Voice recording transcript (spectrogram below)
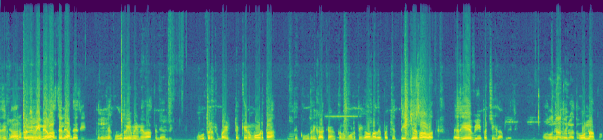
ਅਸੀਂ ਚਾਰ ਕਬੂਤਰ ਵੀ ਬੱਚੇ ਮਹੀਨੇ ਵਾਸਤੇ ਲਿਆਂਦੇ ਸੀ ਤੇ ਕਬੂਤਰੀ ਮਹੀਨੇ ਵਾਸਤੇ ਲਿਆਂਦੀ। ਕਬੂਤਰ ਬਾਈ ਟੱਕੇ ਨੂੰ ਮੋੜਤਾ ਤੇ ਕਬੂਤਰੀ ਕਾਕੇ ਅੰਕਲ ਨੂੰ ਮੋੜਤੀਗਾ ਉਹਨਾਂ ਦੇ ਬੱਚੇ ਤੀਜੇ ਸਾਲ ਅਸੀਂ ਇਹ 20 25 ਕਰ ਲਏ ਸੀ। ਉਹਨਾਂ ਤੋਂ ਉਹਨਾਂ ਤੋਂ।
